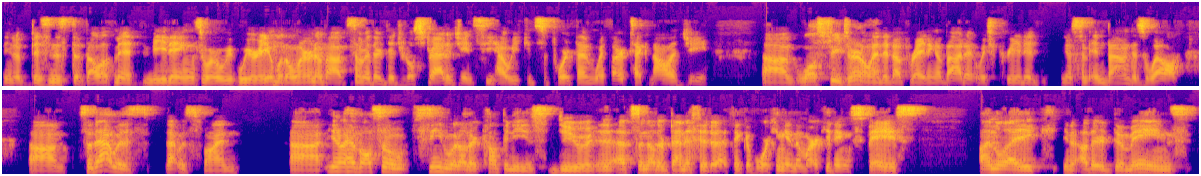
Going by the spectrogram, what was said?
you know business development meetings where we, we were able to learn about some of their digital strategy and see how we could support them with our technology. Um, Wall Street Journal ended up writing about it, which created you know some inbound as well. Um, so that was that was fun. uh, you know, I have also seen what other companies do. That's another benefit, I think, of working in the marketing space. Unlike you know other domains,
